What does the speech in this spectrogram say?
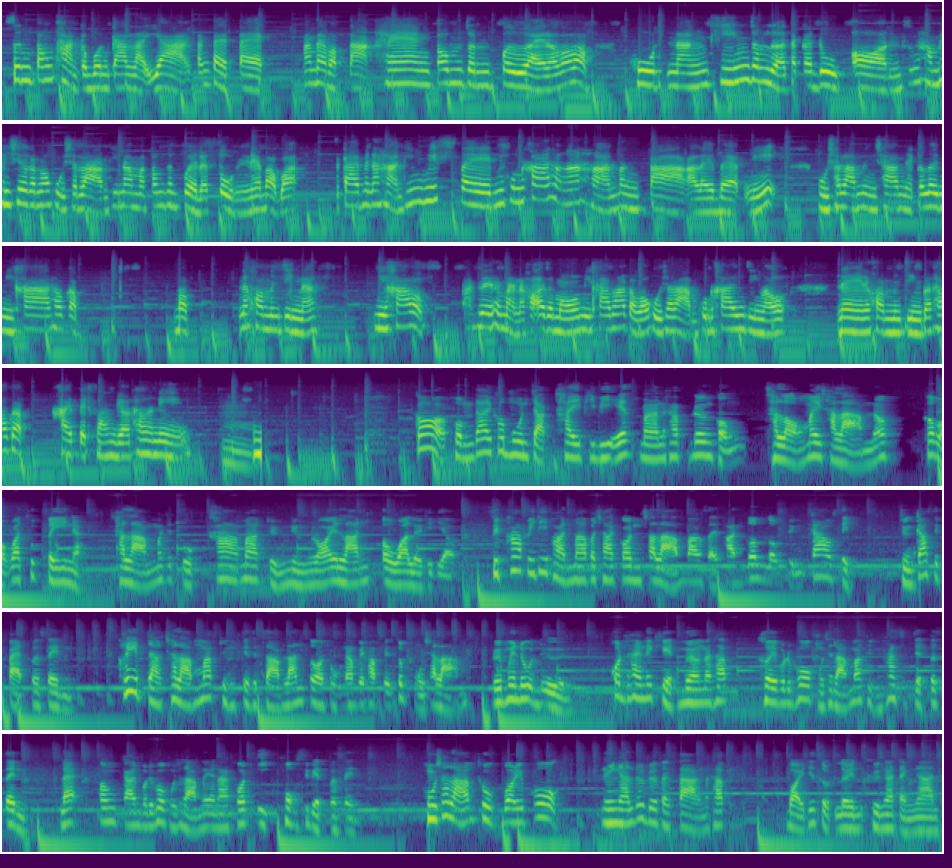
ซึ่งต้องผ่านกระบวนการหลายอย่าง ตั้งแต่แตก ตั้งแต่แบบตากแห้ง ต้มจนเปื่อย แล้วก็แบบขูดหนังทิ้งจนเหลือแต่กระดูกอ่อน ซึ่งทำให้เชื่อกันว่าหูฉลามที่นำมาต้มจนเปื่อยและตุ๋นเนี่ยแบบว่าจะกลายเป็นอาหารที่วิเศษ มีคุณค่าทางอาหารต่างๆ อะไรแบบนี้ หูฉลามหนึ่งชามเนี่ยก็เลยมีค่าเท่ากับแบบในความเป็นจริงนะ มีค่าแบบในสมัยนั้นเขาอาจจะมองว่ามีค่ามากแต่ว่าหูฉลามคุณค่าจริง ๆ แล้ว ในในความเป็นจริงก็เท่ากับไข่เป็ดฟองเดียวเท่านั้นเองก็ผมได้ข้อมูลจากไทย PBS มานะครับ เรื่องของฉลองไม่ฉลามเนาะเขาบอกว่าทุกปีเนี่ยฉลามมักจะถูกฆ่ามากถึง 100 ล้านตัวเลยทีเดียว 15 ปีที่ผ่านมาประชากรฉลามบางสายพันธุ์ลดลงถึง 90 ถึง 98เปอร์เซ็นต์ ครีบจากฉลามมากถึง 73 ล้านตัวถูกนำไปทำเป็นซุปหูฉลาม หรือเมนูอื่นๆ คนไทยในเขตเมืองนะครับ เคยบริโภคหูฉลามมากถึง 57%และต้องการบริโภคหูฉลามในอนาคตอีก 61%หูฉลามถูกบริโภคในงานฤดูต่างๆนะครับ บ่อยที่สุดเลยคืองานแต่งงาน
